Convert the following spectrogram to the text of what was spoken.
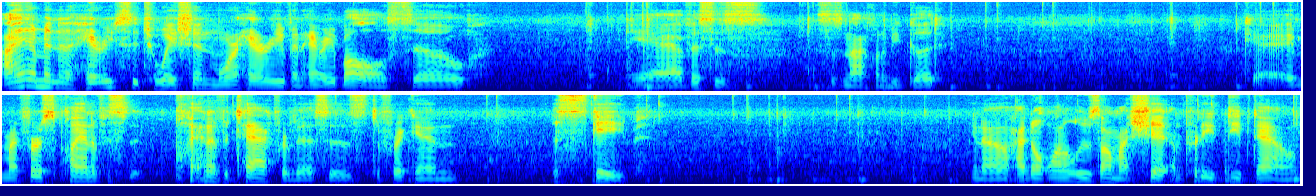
I am in a hairy situation, more hairy than hairy balls, so yeah, this is this is not going to be good. Okay, my first plan of plan of attack for this is to freaking escape. You know, I don't want to lose all my shit. I'm pretty deep down.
